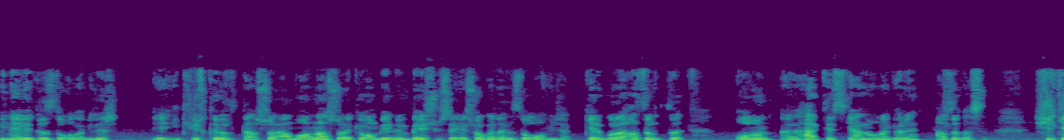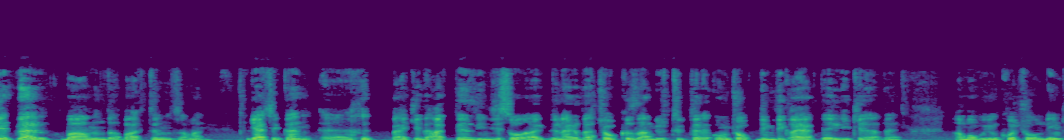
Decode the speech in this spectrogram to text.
bir nevi hızlı olabilir. E, 200 kırıldıktan sonra ama ondan sonraki 11.500 seviyesi o kadar hızlı olmayacak. Geri burada hazırlıklı olun. E, herkes kendini ona göre hazırlasın. Şirketler bağımında baktığımız zaman gerçekten e, belki de Akdeniz incisi olarak düne kadar çok kızan bir Türk Telekom çok dimdik ayakta 52'lerde. Ama bugün Koç Holding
